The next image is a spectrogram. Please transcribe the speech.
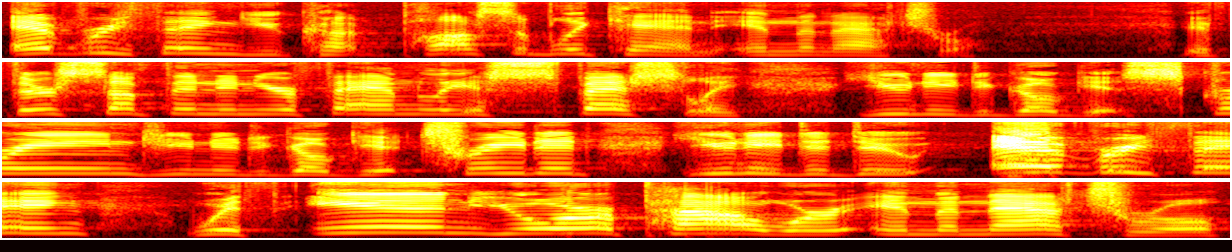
everything you possibly can in the natural. If there's something in your family, especially, you need to go get screened, you need to go get treated, you need to do everything within your power in the natural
